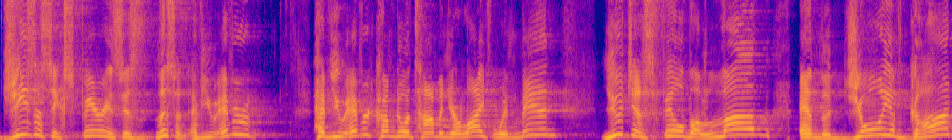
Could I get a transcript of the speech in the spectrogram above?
Jesus experiences, listen, have you ever have you ever come to a time in your life when man you just feel the love and the joy of God?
